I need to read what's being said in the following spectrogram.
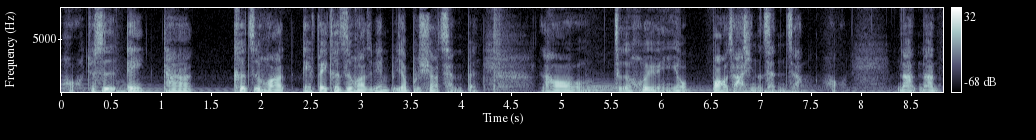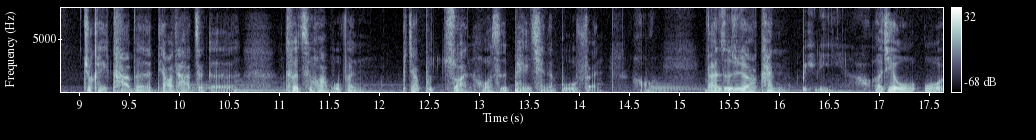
好，就是诶，他客制化诶，非客制化这边比较不需要成本，然后这个会员也有爆炸性的成长，好，那那就可以 cover 掉他这个客制化部分比较不赚或是赔钱的部分，好，但是就要看比例，好，而且我我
